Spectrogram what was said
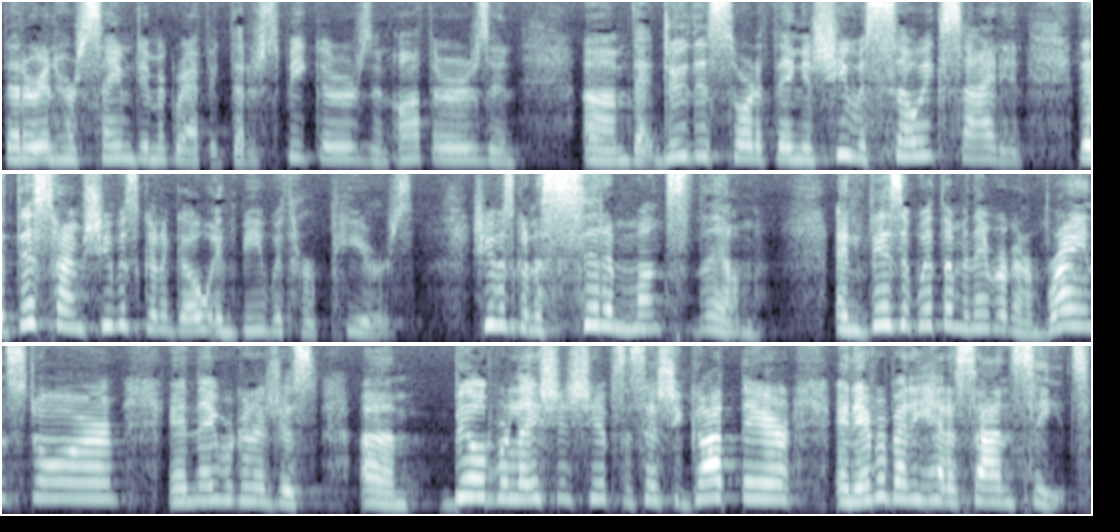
that are in her same demographic, that are speakers and authors and um, that do this sort of thing. And she was so excited that this time she was going to go and be with her peers. She was going to sit amongst them and visit with them, and they were going to brainstorm and they were going to just um, build relationships. And so she got there, and everybody had assigned seats.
